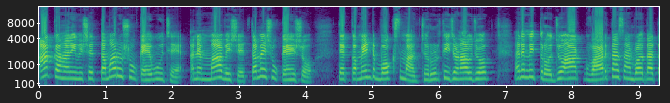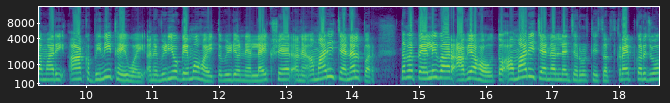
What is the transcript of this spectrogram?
આ કહાની વિશે તમારું શું કહેવું છે? અને માં વિશે તમે શું કહેશો? તે કમેન્ટ બોક્સમાં જરૂરથી જણાવજો. અને મિત્રો, જો આ વાર્તા સાંભળતા તમારી આંખ ભીની થઈ હોય અને વીડિયો ગેમો હોય, તો વિડીયોને લાઇક શેર અને અમારી ચેનલ પર તમે પહેલીવાર આવ્યા હોવ, તો અમારી ચેનલને જરૂરથી સબસ્ક્રાઇબ કરજો.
